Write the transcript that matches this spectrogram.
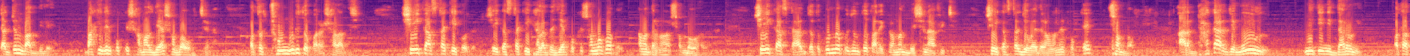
চারজন বাদ দিলে বাকিদের পক্ষে সামাল দেওয়া সম্ভব হচ্ছে না, অর্থাৎ সংগঠিত করা সারা দেশে। সেই কাজটা কে করবে? সেই কাজটা কি খেলাতে জিয়ার পক্ষে সম্ভব হবে? আমার ধারণা সম্ভব হবে না। সেই কাজটা যতক্ষণ না পর্যন্ত তারেক রহমান দেশে না ফিরছে, সেই কাজটা জোবাইদুর রহমানের পক্ষে সম্ভব। আর ঢাকার যে মূল নীতি নির্ধারণী, অর্থাৎ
